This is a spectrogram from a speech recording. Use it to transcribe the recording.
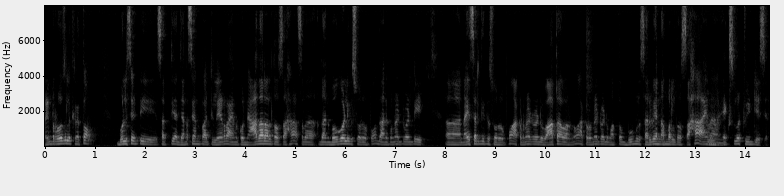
రెండు రోజుల క్రితం బొలిశెట్టి సత్య జనసేన పార్టీ లీడర్ ఆయన కొన్ని ఆధారాలతో సహా అసలు దాని భౌగోళిక స్వరూపం దానికి ఉన్నటువంటి నైసర్గిక స్వరూపం అక్కడ ఉన్నటువంటి వాతావరణం అక్కడ ఉన్నటువంటి మొత్తం భూముల సర్వే నంబర్లతో సహా ఆయన. ఎక్స్లో ట్వీట్ చేశారు.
